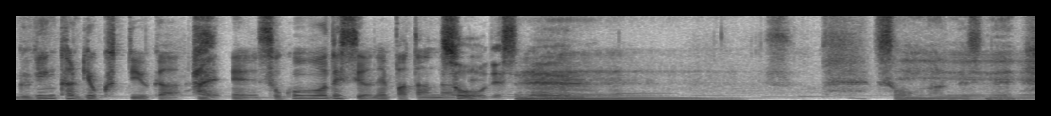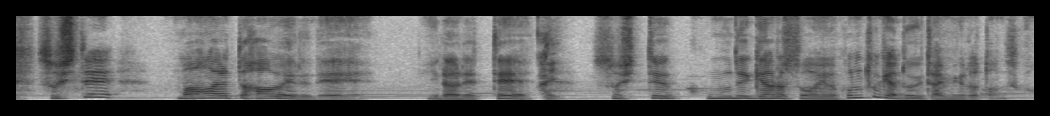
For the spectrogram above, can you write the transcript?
具現化力っていうか、はい、えー、そこですよねパターンだそうですね。そうなんですね。そしてマーガレット・ハウエルでいられて、はい、そしてコムデ・ギャルソンへこの時はどういうタイミングだったんですか？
